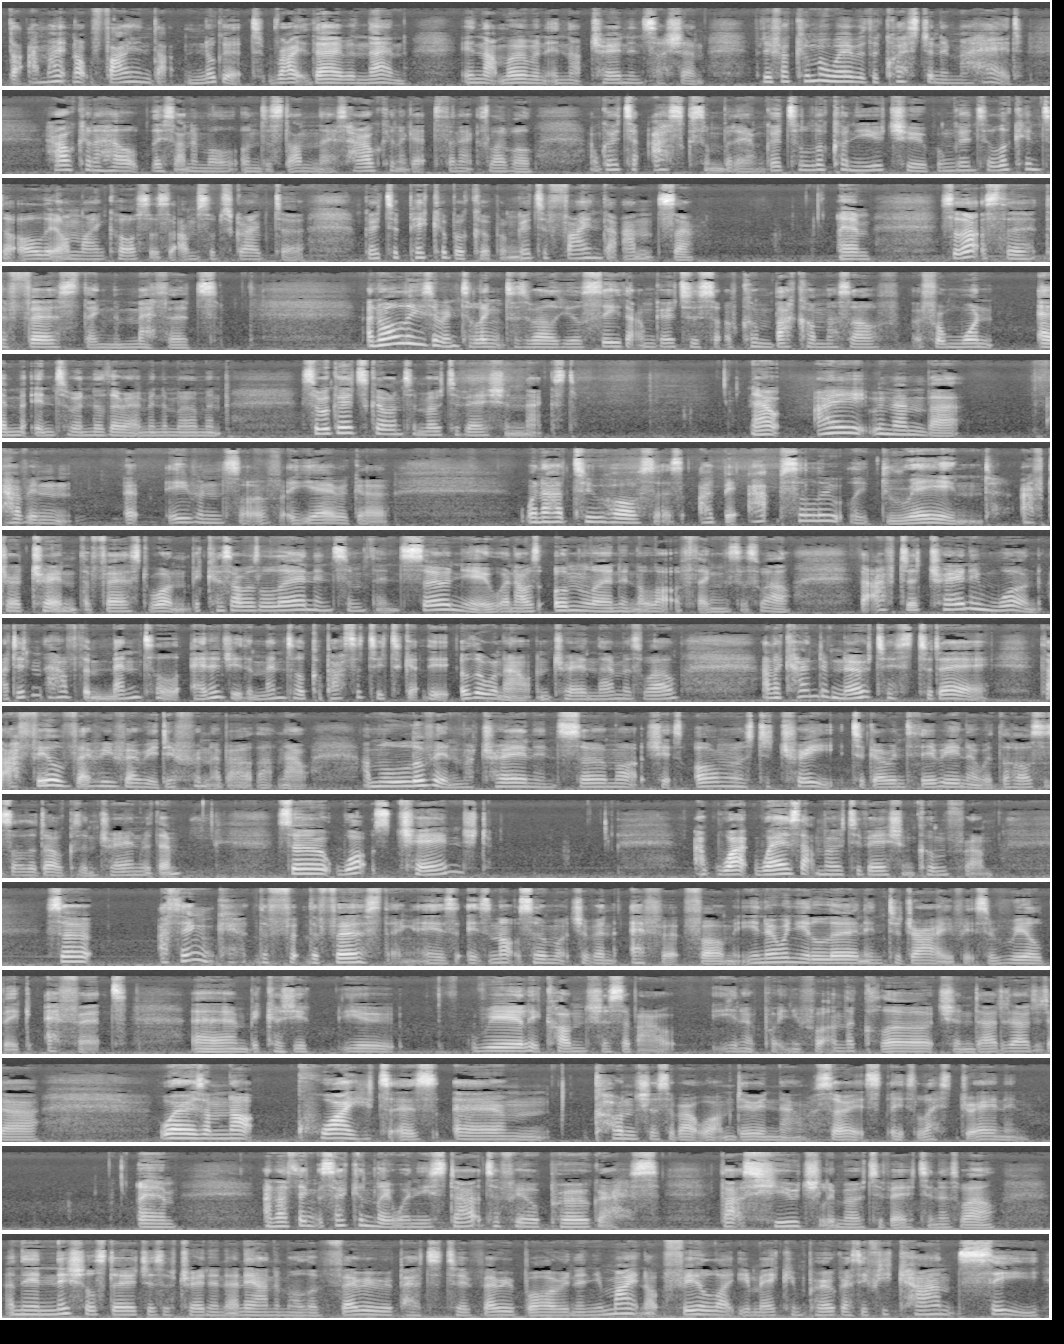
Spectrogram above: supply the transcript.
that, I might not find that nugget right there and then in that moment in that training session. But if I come away with a question in my head, how can I help this animal understand this? How can I get to the next level? I'm going to ask somebody. I'm going to look on YouTube. I'm going to look into all the online courses that I'm subscribed to. I'm going to pick a book up. I'm going to find the answer. Um, so that's the, the first thing, the methods. And all these are interlinked as well. You'll see that I'm going to sort of come back on myself from one M into another M in a moment. So we're going to go on to motivation next. Now, I remember having, uh, even sort of a year ago, when I had two horses, I'd be absolutely drained after I trained the first one because I was learning something so new and I was unlearning a lot of things as well. That after training one, I didn't have the mental energy, the mental capacity to get the other one out and train them as well. And I kind of noticed today that I feel very, very different about that now. I'm loving my training so much. It's almost a treat to go into the arena with the horses or the dogs and train with them. So, what's changed? Uh, where's that motivation come from? So, I think the f- the first thing is it's not so much of an effort for me. You know, when you're learning to drive, it's a real big effort um, because you you really conscious about you know putting your foot on the clutch and da da da da da Whereas I'm not quite as um, conscious about what I'm doing now, so it's it's less draining. Um, and I think secondly, when you start to feel progress, that's hugely motivating as well. And the initial stages of training any animal are very repetitive, very boring, and you might not feel like you're making progress if you can't see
